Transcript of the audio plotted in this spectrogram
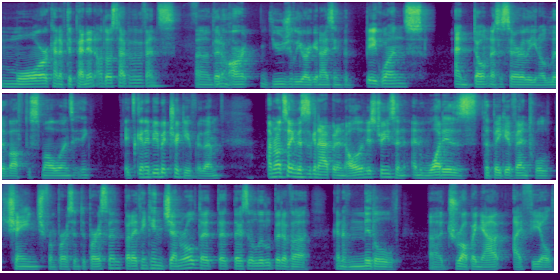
more kind of dependent on those type of events uh, that mm. aren't usually organizing the big ones and don't necessarily you know live off the small ones. I think it's going to be a bit tricky for them. I'm not saying this is going to happen in all industries, and, and what is the big event will change from person to person. But I think in general that, that there's a little bit of a kind of middle uh, dropping out. I feel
